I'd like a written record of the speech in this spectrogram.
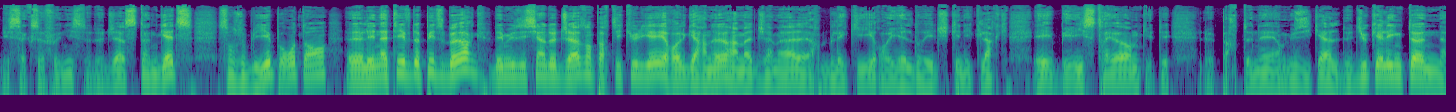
du saxophoniste de jazz Stan Getz, sans oublier pour autant euh, les natifs de Pittsburgh, des musiciens de jazz en particulier, Roll Garner, Ahmad Jamal, Herb Blakey, Roy Eldridge, Kenny Clark et Billy Qui était le partenaire musical de Duke Ellington.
